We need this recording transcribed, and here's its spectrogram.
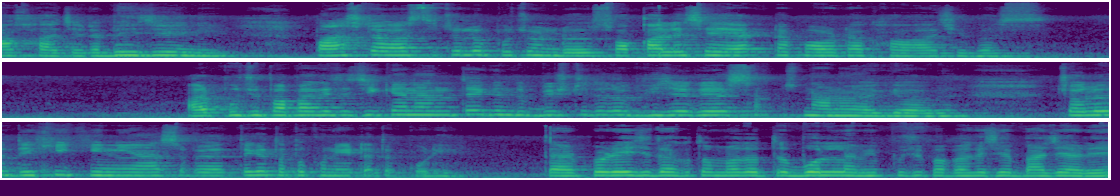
মাখা আছে, এটা ভেজিয়ে নিই পাঁচটা বাজতে চলো প্রচণ্ড, সকালে সে একটা পরোটা খাওয়া আছে বাস আর পুজো পাপা গেছে চিকেন আনতে, কিন্তু বৃষ্টিতে তো ভিজে গিয়ে স্নান হয়ে গিয়ে হবে। চলো দেখি কি নিয়ে আসে বাজার থেকে, ততক্ষণ এটা তো করি। তারপরে এই যে দেখো, তোমরা তো বললামই, পুজো পাপা গেছে বাজারে।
